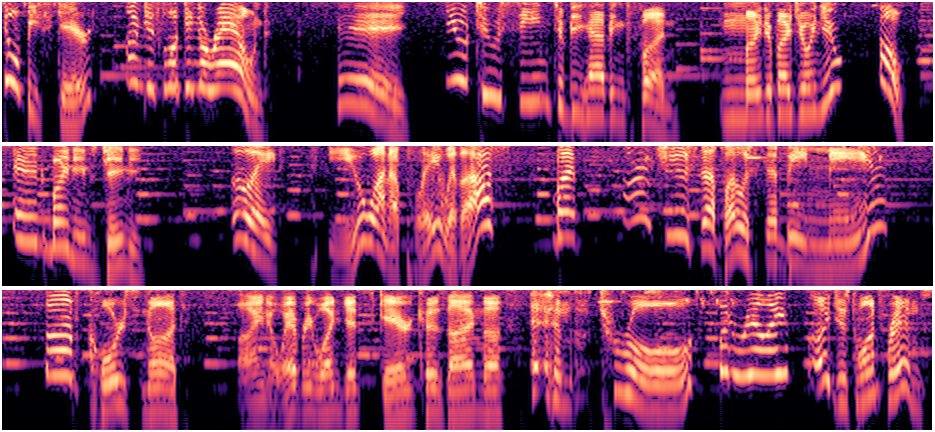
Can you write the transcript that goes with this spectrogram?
Don't be scared. I'm just looking around. Hey, you two seem to be having fun. Mind if I join you? Oh, and my name's Jamie. Wait, you want to play with us? But aren't you supposed to be mean? Of course not. I know everyone gets scared because I'm a troll, but really, I just want friends.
